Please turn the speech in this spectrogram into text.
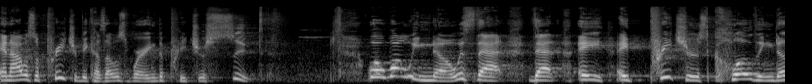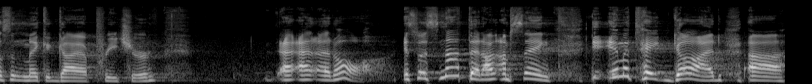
and I was a preacher because I was wearing the preacher's suit. Well, what we know is that, that a, a preacher's clothing doesn't make a guy a preacher at, at all. And so it's not that I'm saying imitate God uh,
